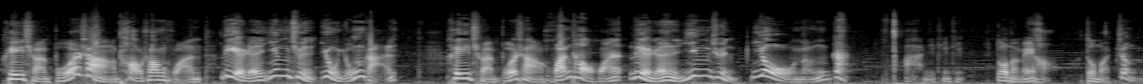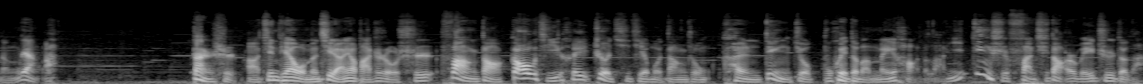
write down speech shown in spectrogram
黑犬脖上套双环，猎人英俊又勇敢；黑犬脖上环套环，猎人英俊又能干。啊，你听听，多么美好，多么正能量啊！但是啊，今天我们既然要把这首诗放到高级黑这期节目当中，肯定就不会那么美好的了，一定是反其道而为之的了。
